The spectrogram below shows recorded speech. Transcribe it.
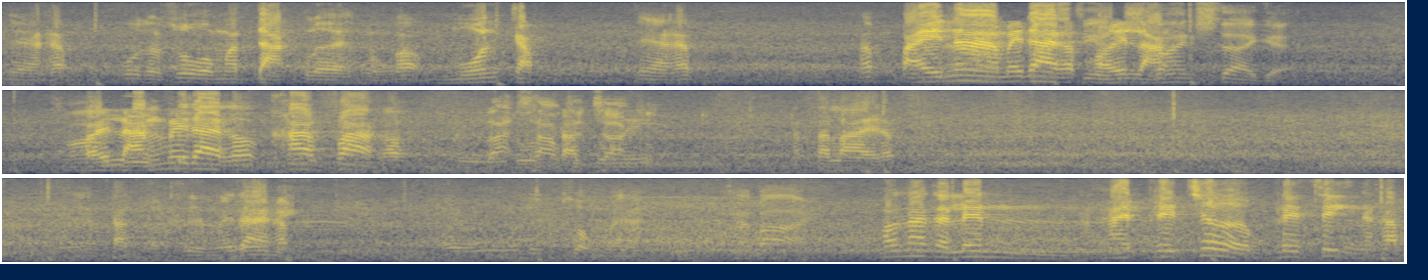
เนี่ยครับคู่ต่อสู้มาดักเลย ผมก็ม้วนกลับเนี่ยครับ ถ้าไปหน้าไม่ได้ก็ถอยหลัง Schweinsteiger. ถอยหลังไม่ได้ก็ข้ามฟากเอา That's โดน how ตัด to ตรงนี้ tackle. อันตรายครับตัดกลางคืนไม่ได้ครับโอ้รีบส่งไปนะ Tabai. เขาน่าจะเล่น High Pressure Pressing นะครับ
